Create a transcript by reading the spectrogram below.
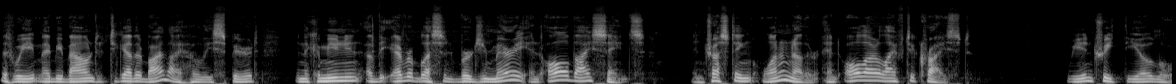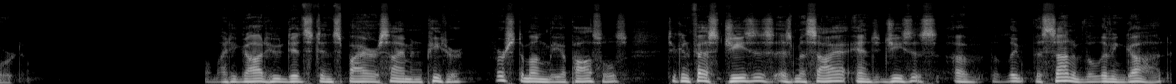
that we may be bound together by thy Holy Spirit in the communion of the ever blessed Virgin Mary and all thy saints, entrusting one another and all our life to Christ. We entreat thee, O Lord. Almighty God, who didst inspire Simon Peter, first among the apostles, to confess Jesus as Messiah and Jesus of the, the Son of the living God,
